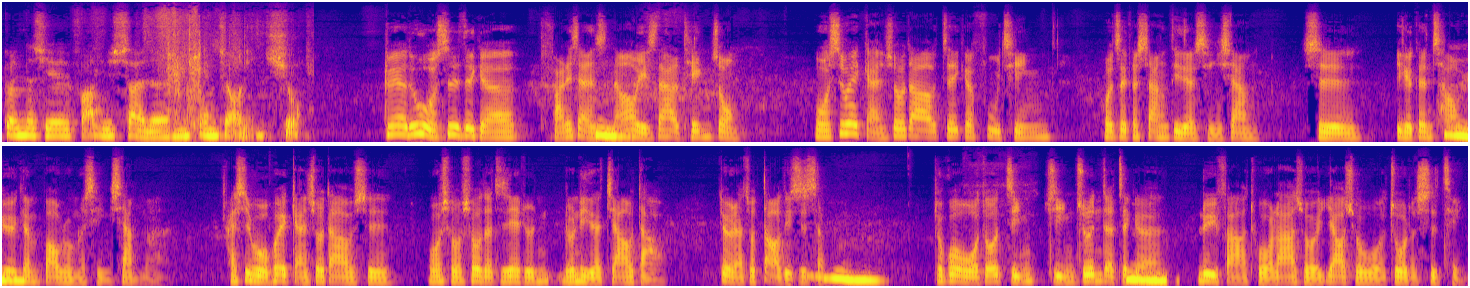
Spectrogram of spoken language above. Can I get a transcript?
对对对，跟那些法律赛人、宗教领袖？对啊，如果是这个法利赛人，然后也是他的听众，嗯、我是会感受到这个父亲或这个上帝的形象。是一个更超越、更包容的形象吗？嗯、还是我会感受到，是我所受的这些伦伦理的教导，对我来说到底是什么？嗯、如果我都谨谨遵着这个律法妥拉所要求我做的事情，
